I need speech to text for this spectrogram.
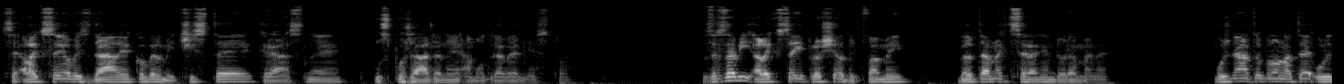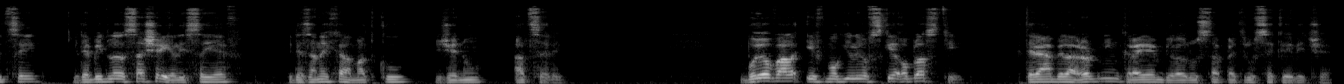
se Alexejovi zdál jako velmi čisté, krásné, uspořádané a modravé město. Zrzavý Alexej prošel bitvami, byl tam lehce raněn do ramene. Možná to bylo na té ulici, kde bydlel Saše Jelisejev, kde zanechal matku, ženu a dcery. Bojoval i v Mogiljovské oblasti, která byla rodným krajem Bělorusa Petru Sekviče.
